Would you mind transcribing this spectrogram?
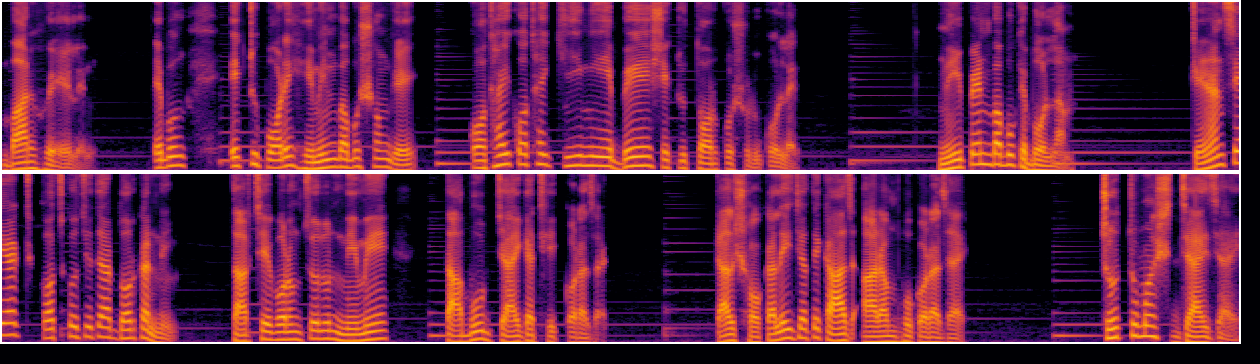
বার হয়ে এলেন এবং একটু পরে হেমেনবাবুর সঙ্গে কথায় কথায় কি নিয়ে বেশ একটু তর্ক শুরু করলেন। নৃপেনবাবুকে বললাম টেনান্সি অ্যাক্ট কচকচিতে আর দরকার নেই। তার চেয়ে বরং চলুন নেমে তাঁবুর জায়গা ঠিক করা যাক কাল সকালেই যাতে কাজ আরম্ভ করা যায়। চৈত্র মাস যায় যায়।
